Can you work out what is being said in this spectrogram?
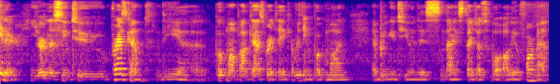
Hey there, you're listening to Prize Count, the uh, Pokemon podcast where I take everything Pokemon and bring it to you in this nice, digestible audio format.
